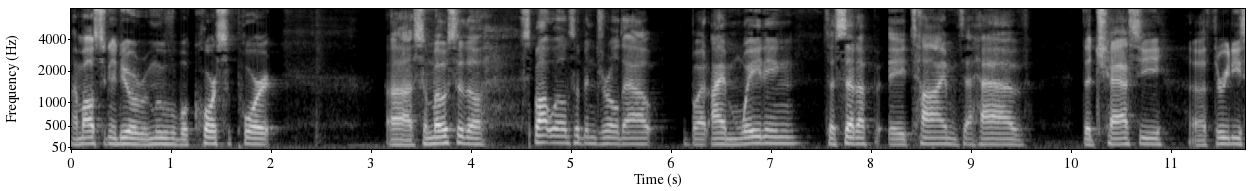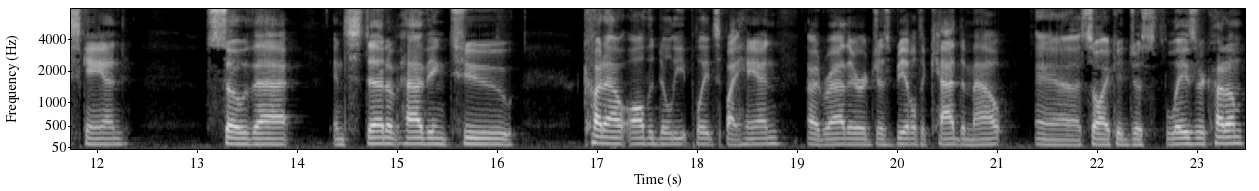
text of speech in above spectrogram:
I'm also going to do a removable core support. Uh, so most of the spot welds have been drilled out, but I'm waiting to set up a time to have the chassis uh, 3D scanned so that instead of having to cut out all the delete plates by hand, I'd rather just be able to CAD them out uh, so I could just laser cut them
